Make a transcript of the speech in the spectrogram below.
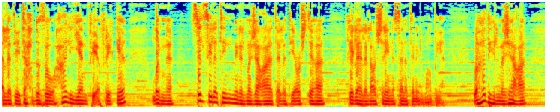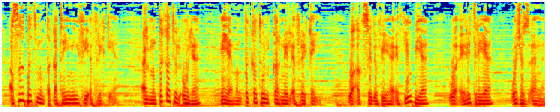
التي تحدث حاليا في أفريقيا ضمن سلسلة من المجاعات التي عشتها خلال العشرين سنة الماضية. وهذه المجاعة أصابت منطقتين في أفريقيا. المنطقة الأولى هي منطقة القرن الأفريقي وأقصد فيها إثيوبيا وإريتريا وجزءا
